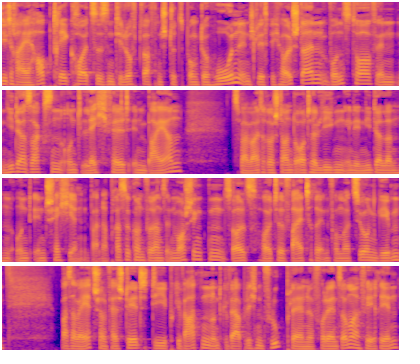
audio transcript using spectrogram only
Die drei Hauptdrehkreuze sind die Luftwaffenstützpunkte Hohn in Schleswig-Holstein, Wunstorf in Niedersachsen und Lechfeld in Bayern. Zwei weitere Standorte liegen in den Niederlanden und in Tschechien. Bei einer Pressekonferenz in Washington soll es heute weitere Informationen geben. Was aber jetzt schon feststeht, die privaten und gewerblichen Flugpläne vor den Sommerferien,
